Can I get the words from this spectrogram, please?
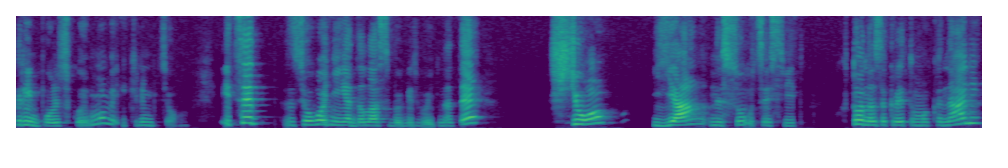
крім польської мови і крім цього. І це сьогодні я дала себе відповідь на те, що я несу у цей світ. Хто на закритому каналі,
